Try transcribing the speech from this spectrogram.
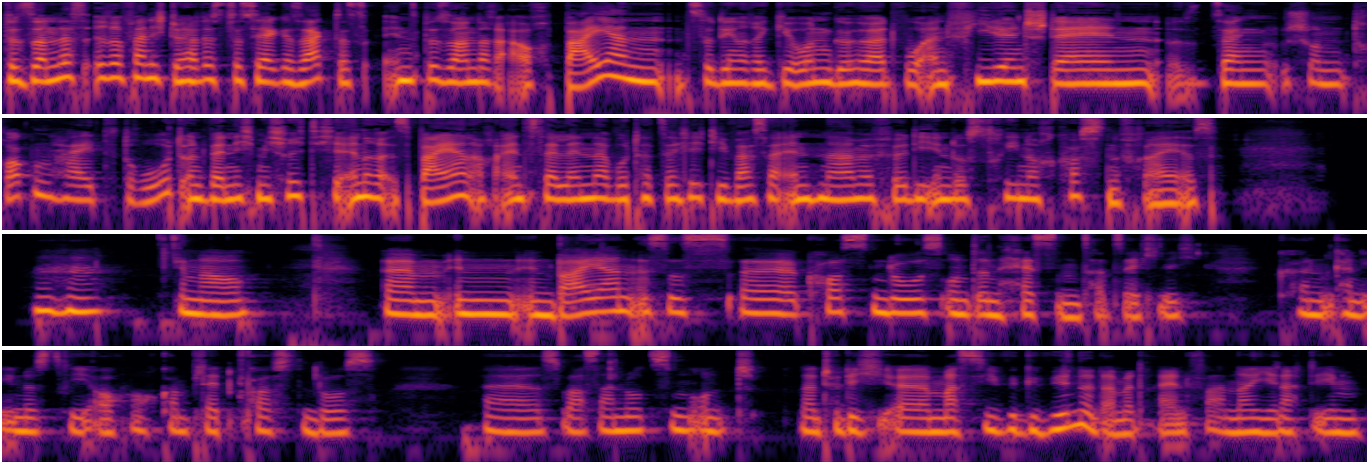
Besonders irre fand ich, du hattest das ja gesagt, dass insbesondere auch Bayern zu den Regionen gehört, wo an vielen Stellen sozusagen schon Trockenheit droht. Und wenn ich mich richtig erinnere, ist Bayern auch eins der Länder, wo tatsächlich die Wasserentnahme für die Industrie noch kostenfrei ist. Mhm, genau. Ähm, in, in Bayern ist es äh, kostenlos und in Hessen tatsächlich können, kann die Industrie auch noch komplett kostenlos äh, das Wasser nutzen und natürlich äh, massive Gewinne damit einfahren, ne? je nachdem,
